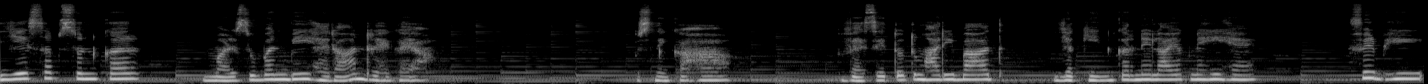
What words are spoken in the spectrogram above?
ये सब सुनकर मरसुबन भी हैरान रह गया। उसने कहा, वैसे तो तुम्हारी बात यकीन करने लायक नहीं है, फिर भी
